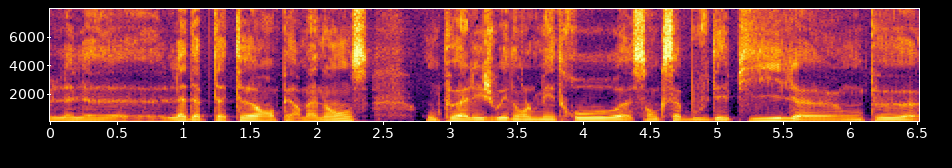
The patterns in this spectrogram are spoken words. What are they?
l'adaptateur en permanence on peut aller jouer dans le métro euh, sans que ça bouffe des piles, euh, on peut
